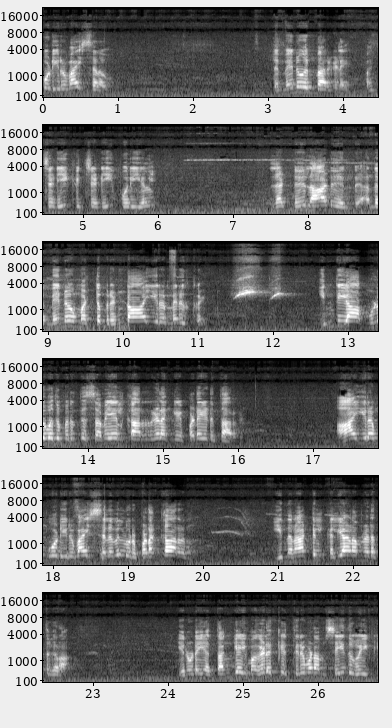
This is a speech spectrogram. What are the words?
கோடி ரூபாய் செலவு. இந்த மெனு என்பார்களே பச்சடி கிச்சடி பொரியல் லட்டு லாடு என்று. அந்த மெனு மட்டும் ரெண்டாயிரம் மெனுக்கள். இந்தியா முழுவதும் இருந்து சமையல்காரர்கள் அங்கே படையெடுத்தார்கள். ஆயிரம் கோடி ரூபாய் செலவில் ஒரு பணக்காரன் இந்த நாட்டில் கல்யாணம் நடத்துகிறான். என்னுடைய தங்கை மகளுக்கு திருமணம் செய்து வைக்க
